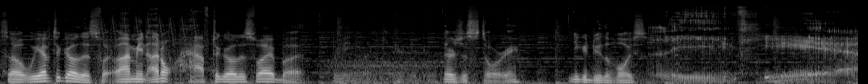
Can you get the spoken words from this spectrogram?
So we have to go this way. I mean, I don't have to go this way, but I mean, like, you kinda do. there's a story. You can do the voice. Leave here.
